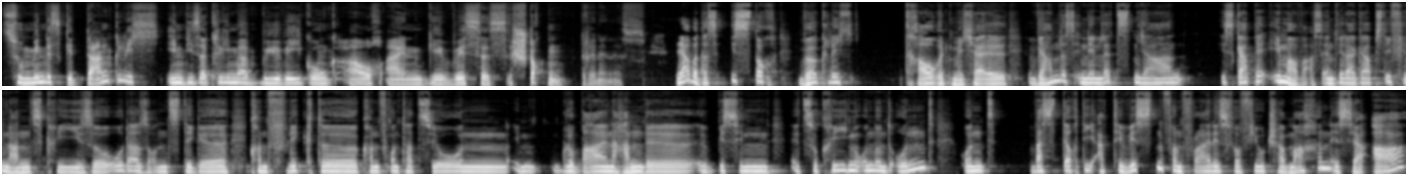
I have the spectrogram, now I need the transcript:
zumindest gedanklich in dieser Klimabewegung auch ein gewisses Stocken drinnen ist. Ja, aber das ist doch wirklich traurig, Michael. Wir haben das in den letzten Jahren es gab ja immer was. Entweder gab es die Finanzkrise oder sonstige Konflikte, Konfrontationen im globalen Handel äh, bis hin äh, zu Kriegen und, und, und. Und was doch die Aktivisten von Fridays for Future machen, ist ja A,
